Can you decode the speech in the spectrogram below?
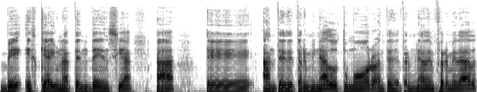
ve es que hay una tendencia a eh, ante determinado tumor, ante determinada enfermedad,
